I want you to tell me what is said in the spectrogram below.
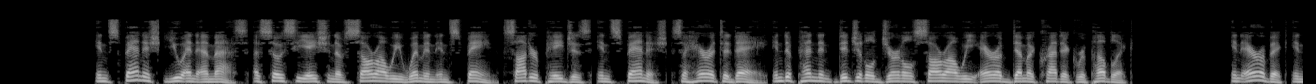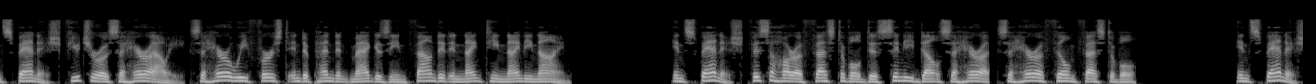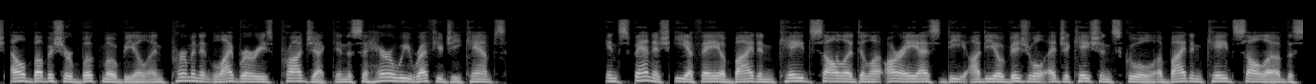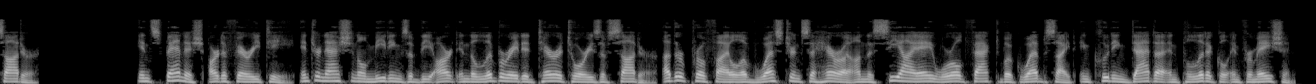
In Spanish UNMS Association of Sahrawi Women in Spain Sadr pages in Spanish Sahara Today Independent digital journal Sahrawi Arab Democratic Republic. In Arabic in Spanish Futuro Saharaui Saharawi first independent magazine founded in 1999 in Spanish Fisahara Festival de Cine del Sahara, Sahara Film Festival. In Spanish El Bubisher Bookmobile and Permanent Libraries Project in the Sahrawi refugee camps. In Spanish EFA Abidin Kaid Saleh de la RASD Audiovisual Education School Abidin Kaid Saleh of the Sadr in Spanish International Meetings of the Art in the Liberated Territories of Sadr other profile of Western Sahara on the CIA World Factbook website including data and political information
